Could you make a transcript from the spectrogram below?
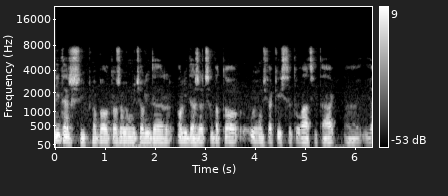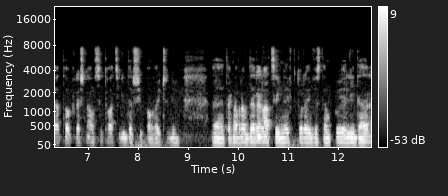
leadership, no bo to, żeby mówić o, lider, o liderze, trzeba to ująć w jakiejś sytuacji, tak? E, ja to określam w sytuacji leadershipowej, czyli e, tak naprawdę relacyjnej, w której występuje lider,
